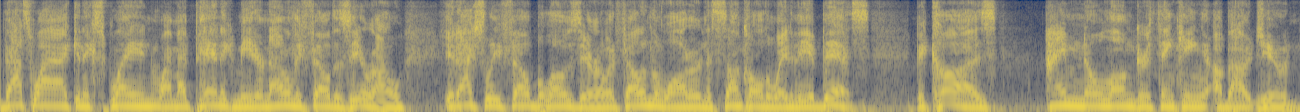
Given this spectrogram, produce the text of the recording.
that's why I can explain why my panic meter not only fell to zero, it actually fell below zero. It fell in the water and it sunk all the way to the abyss because I'm no longer thinking about June.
